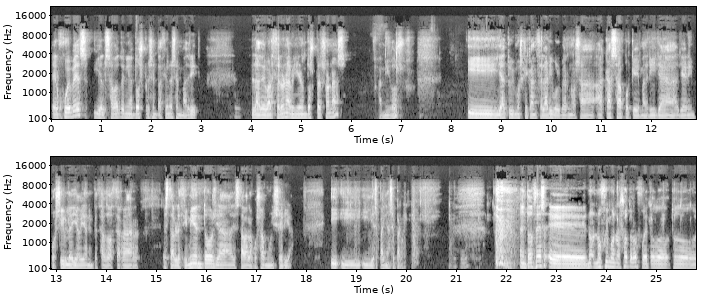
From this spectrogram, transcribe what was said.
el jueves y el sábado tenía dos presentaciones en Madrid. La de Barcelona vinieron dos personas, amigos, y ya tuvimos que cancelar y volvernos a, casa porque Madrid ya, ya, era imposible, ya habían empezado a cerrar establecimientos, ya estaba la cosa muy seria. Y, España se paró. Entonces, eh, no, fuimos nosotros, fue todo, todo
